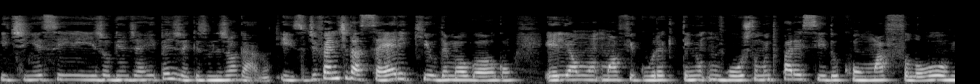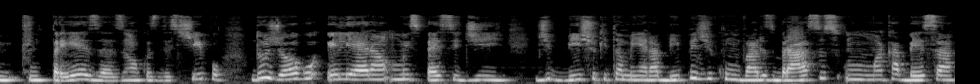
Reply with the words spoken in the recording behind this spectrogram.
e tinha esse joguinho de RPG que os meninos jogavam. Isso, diferente da série que o Demogorgon, ele é uma, uma figura que tem um rosto muito parecido com uma flor, com presas, uma coisa desse tipo. Do jogo, ele era uma espécie de, de bicho que também era bípede, com vários braços, uma cabeça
